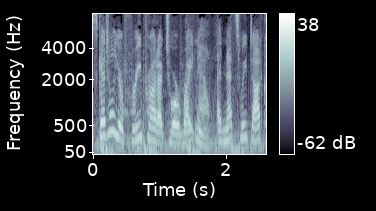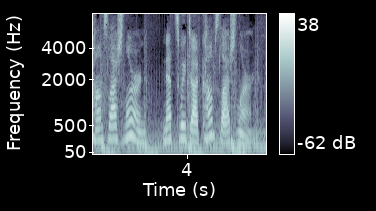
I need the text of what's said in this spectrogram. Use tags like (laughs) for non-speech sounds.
Schedule your free product tour right now at netsuite.com/learn. netsuite.com/learn.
